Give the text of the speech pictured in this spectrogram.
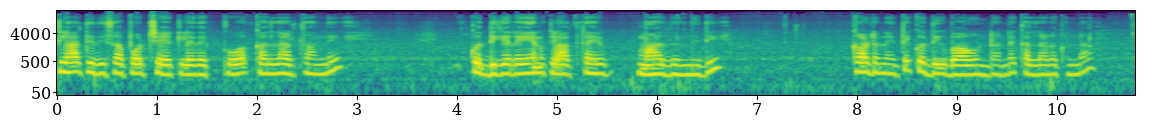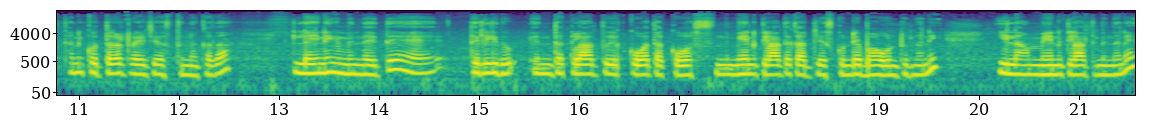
క్లాత్ ఇది సపోర్ట్ చేయట్లేదు ఎక్కువ కల్లాడుతుంది కొద్దిగా రేయన్ క్లాత్ టైప్ మారుతుంది ఇది. కాటన్ అయితే కొద్దిగా బాగుంటుండే కళ్ళాడకుండా కానీ కొత్తగా ట్రై చేస్తున్నా కదా. లైనింగ్ మీద అయితే తెలియదు ఎంత క్లాత్ ఎక్కువ తక్కువ వస్తుంది. మెయిన్ క్లాత్ కట్ చేసుకుంటే బాగుంటుందని ఇలా మెయిన్ క్లాత్ మీదనే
